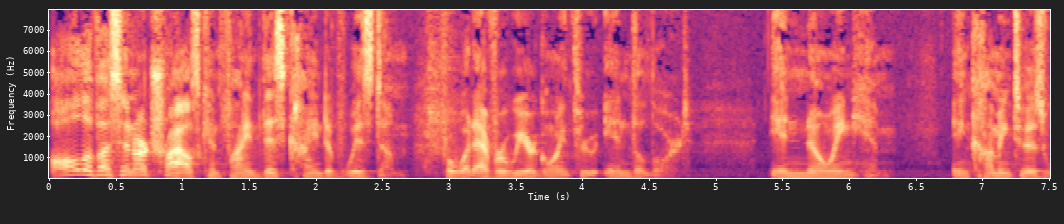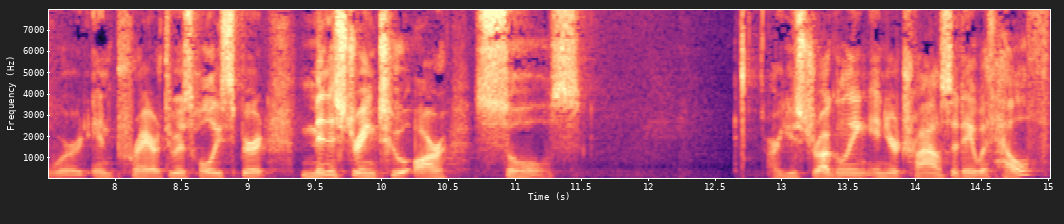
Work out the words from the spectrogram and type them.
all of us in our trials can find this kind of wisdom for whatever we are going through in the Lord, in knowing Him, in coming to His Word, in prayer, through His Holy Spirit ministering to our souls. Are you struggling in your trials today with health?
